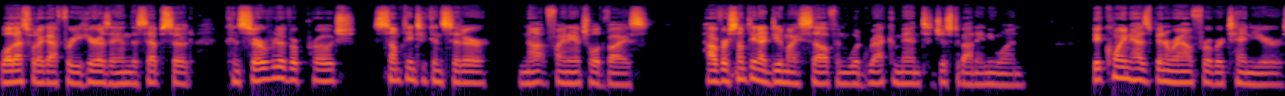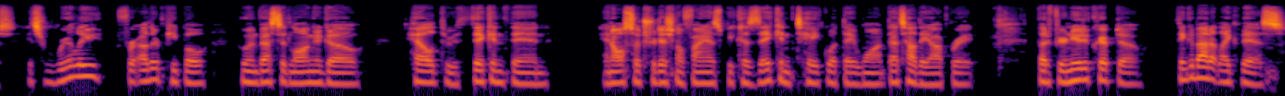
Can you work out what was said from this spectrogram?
Well, that's what I got for you here as I end this episode. Conservative approach, something to consider, not financial advice. However, something I do myself and would recommend to just about anyone. Bitcoin has been around for over 10 years. It's really for other people who invested long ago, held through thick and thin, and also traditional finance because they can take what they want. That's how they operate. But if you're new to crypto, think about it like this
